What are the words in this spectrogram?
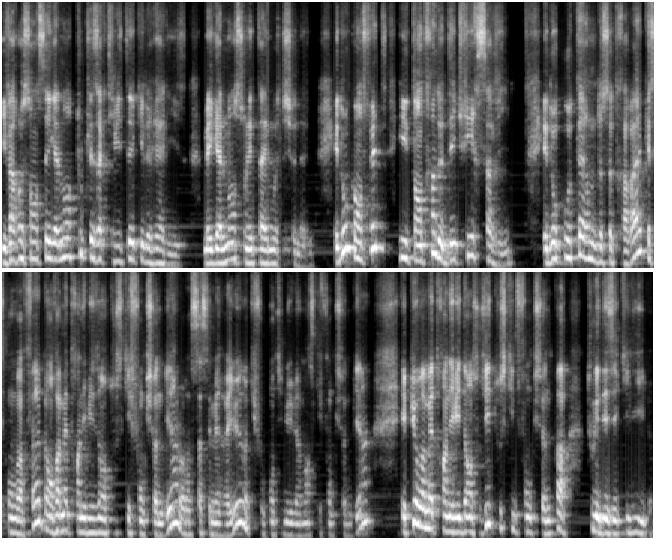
Il va recenser également toutes les activités qu'il réalise, mais également son état émotionnel. Et donc, en fait, il est en train de décrire sa vie. Et donc, au terme de ce travail, qu'est-ce qu'on va faire? Ben, On va mettre en évidence tout ce qui fonctionne bien. Alors ça, c'est merveilleux. Donc, il faut continuer vraiment ce qui fonctionne bien. Et puis, on va mettre en évidence aussi tout ce qui ne fonctionne pas, tous les déséquilibres.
